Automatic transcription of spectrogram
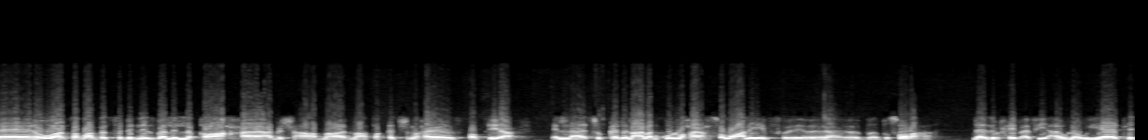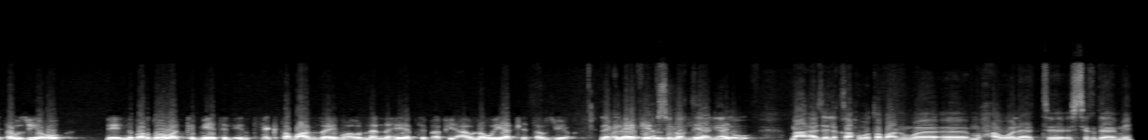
فهو طبعا بس بالنسبة للقاح آه، مش ما ما أعتقدش إنه هيستطيع سكان العالم كله هيحصلوا عليه في نعم. بسرعة. لازم هيبقى في أولويات لتوزيعه لأن برضه هو كمية الإنتاج طبعا زي ما قلنا إن هي بتبقى في أولويات لتوزيعه. لكن, في نفس الوقت يعني لو مع هذا اللقاح وطبعا ومحاولات استخدامه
